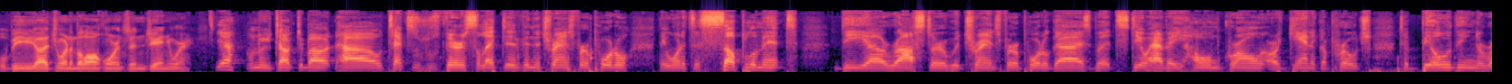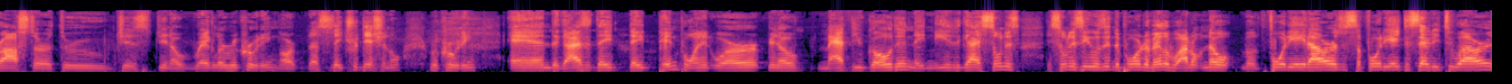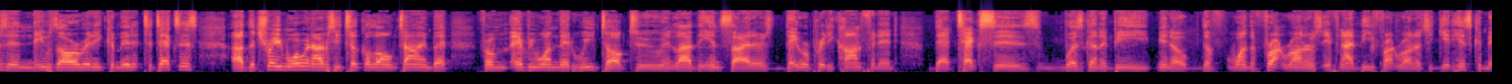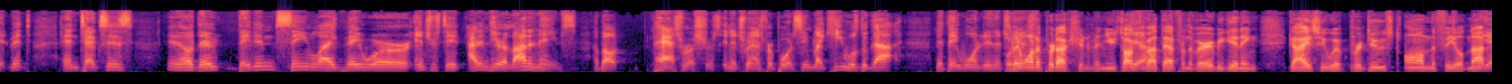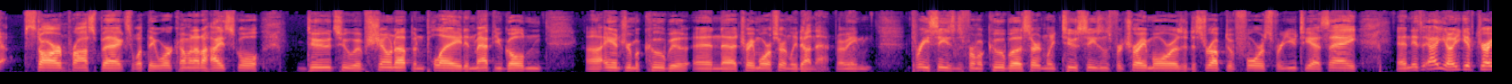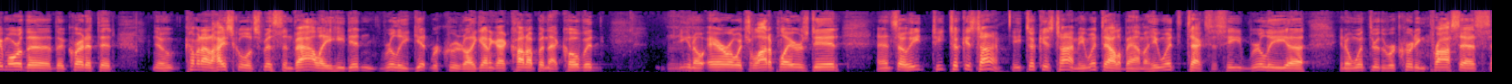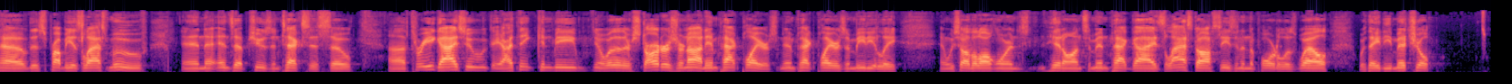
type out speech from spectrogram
will be uh, joining the Longhorns in January. Yeah, mean, we talked about how Texas was very selective in the transfer portal. They wanted to supplement the uh, roster with transfer portal guys, but still have a homegrown, organic approach to building the roster through just you know regular recruiting, or let's say traditional recruiting. And the guys that they, they pinpointed were, you know, Matthew Golden. They needed a guy as soon as as soon as he was in the portal available. I don't know, 48 hours, a 48 to 72 hours, and he was already committed to Texas. Uh, the Trey Moore one obviously took a long time, but from everyone that we talked to and a lot of the insiders, they were pretty confident that Texas was going to be, you know, the one of the front runners, if not the front runner, to get his commitment. And Texas you know, they they didn't seem like they were interested. I didn't hear a lot of names about pass rushers in the transfer portal. It seemed like he was the guy that they wanted in the Well, transfer. they wanted production, and you talked Yeah. about that from the very beginning. Guys who have produced on the field, not Yeah. star prospects, what they were coming out of high school. Dudes who have shown up and played. And Matthew Golden, uh, Andrew Mukuba, and uh, Trey Moore have certainly done that. I mean, three seasons for Mukuba, certainly two seasons for Trey Moore as a disruptive force for UTSA. And it's, uh, you know, you give Trey Moore the the credit that you know coming out of high school at Smithson Valley, he didn't really get recruited. Like, Again, got caught up in that COVID you know, era, which a lot of players did. And so he, he took his time. He took his time. He went to Alabama. He went to Texas. He really, uh, you know, went through the recruiting process. Uh, this is probably his last move, and uh, ends up choosing Texas. So uh, three guys who I think can be, you know, whether they're starters or not, impact players. Impact players immediately. And we saw the Longhorns hit on some impact guys last offseason in the portal as well with A.D. Mitchell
